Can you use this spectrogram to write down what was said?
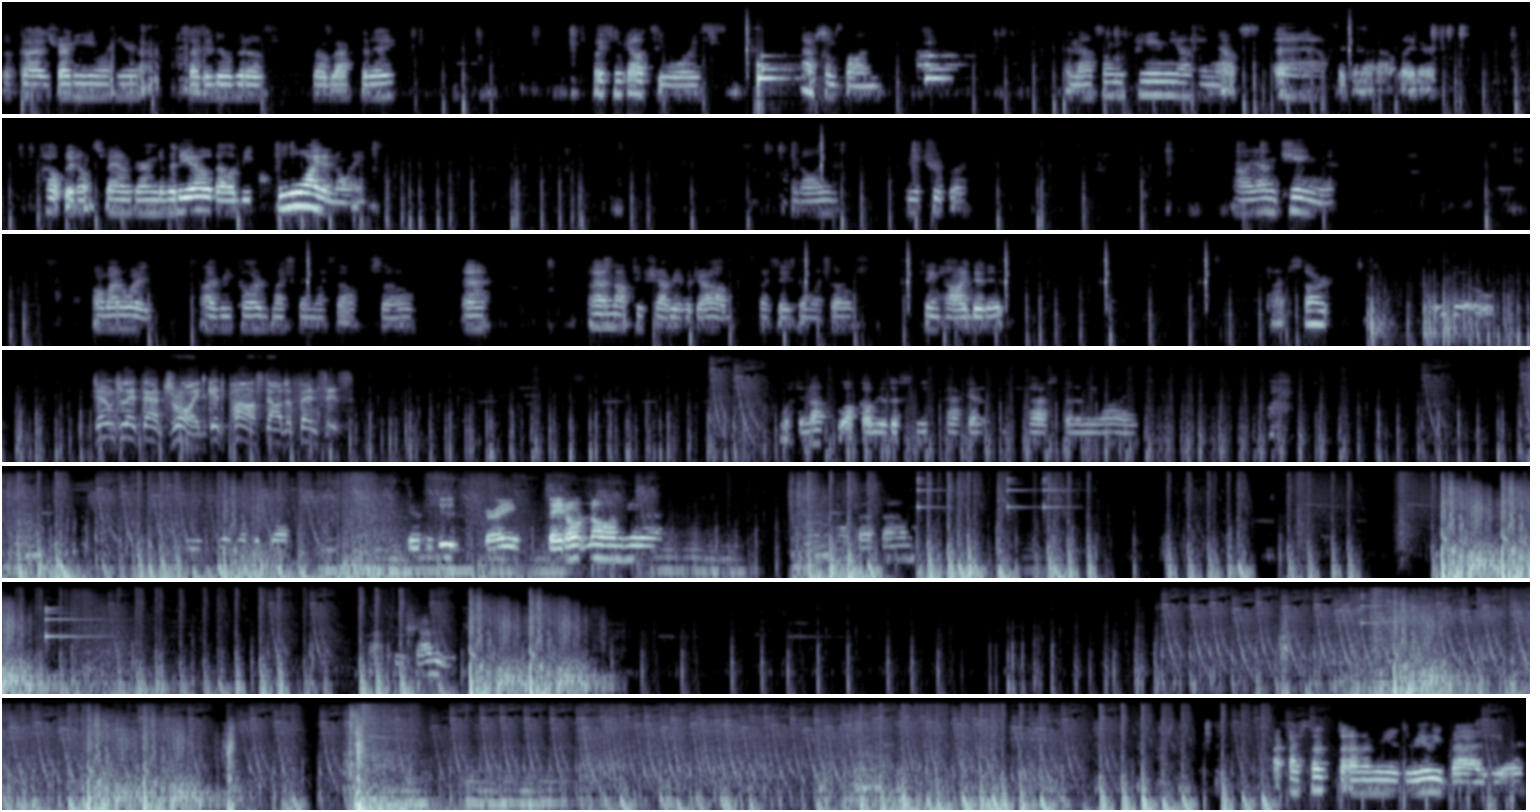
What's up guys, Dragon Gamer here. Decided to do a bit of throwback today. Play some Galaxy Wars. Have some fun. And now someone's pinging me on Hangouts. Uh, I'll figure that out later. Hope they don't spam during the video, that would be quite annoying. Be a trooper. I am king. Oh, by the way, I recolored my skin myself, so, eh. Uh, not too shabby of a job, if I say so myself, seeing how I did it. Time to start. Here we go. Don't let that droid get past our defenses. With enough luck, I'll be able to sneak back in past enemy lines. Dude, the dude's great. They don't know I'm here. Not that down. Not too shabby. The enemy is really bad here.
